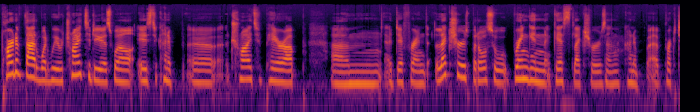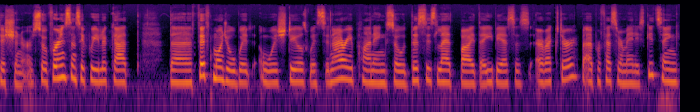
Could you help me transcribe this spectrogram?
part of that, what we were trying to do as well, is to kind of uh, try to pair up um, different lectures, but also bring in guest lecturers and kind of uh, practitioners. So, for instance, if we look at the fifth module, with, which deals with scenario planning, so this is led by the EBS's rector, uh, Professor Meelis Kitsing,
